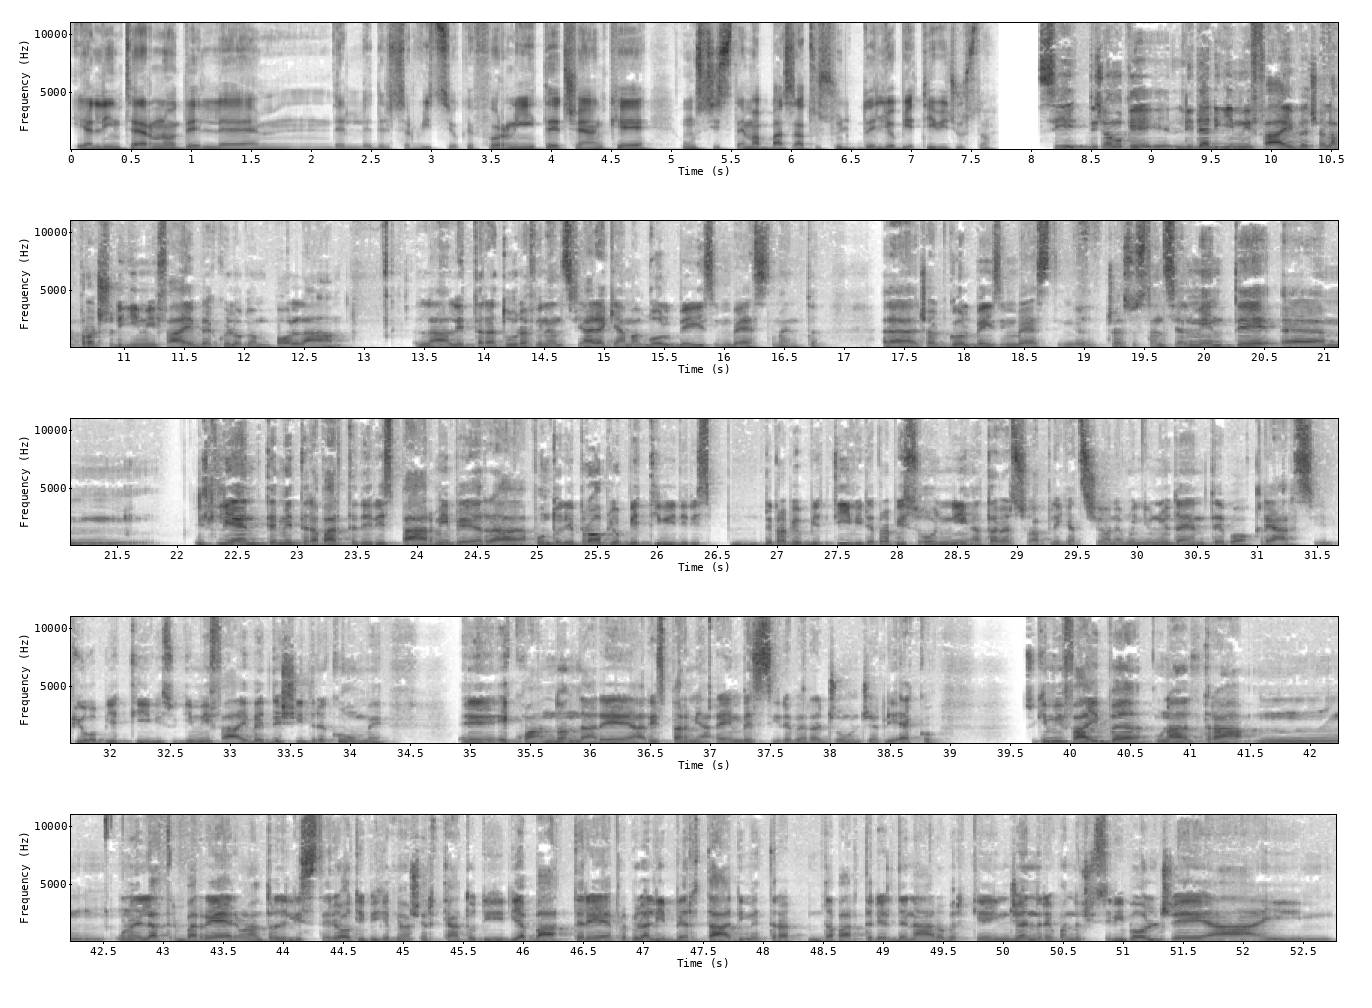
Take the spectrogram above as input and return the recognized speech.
e all'interno del, ehm, del, del, servizio che fornite c'è anche un sistema basato su degli obiettivi, giusto? Sì, diciamo che l'idea di Gimme 5, cioè l'approccio di Gimme 5 è quello che un po' la, la letteratura finanziaria chiama goal-based investment, eh, cioè goal-based investing, cioè sostanzialmente ehm, il cliente mette da parte dei risparmi per appunto dei propri obiettivi, ris- dei propri obiettivi, dei propri sogni attraverso l'applicazione. Quindi un utente può crearsi più obiettivi su Gimme5 e decidere come eh, e quando andare a risparmiare e investire per raggiungerli. Ecco, su Gimme 5 un'altra, mh, una delle altre barriere, un altro degli stereotipi che abbiamo cercato di, di, abbattere è proprio la libertà di mettere da parte del denaro, perché in genere quando ci si rivolge ai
